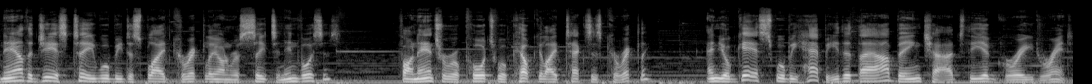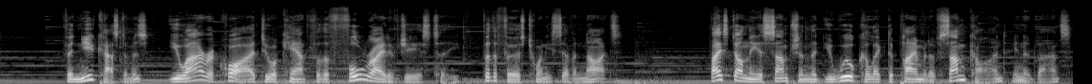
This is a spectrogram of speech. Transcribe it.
Now the GST will be displayed correctly on receipts and invoices, financial reports will calculate taxes correctly, and your guests will be happy that they are being charged the agreed rent. For new customers, you are required to account for the full rate of GST for the first 27 nights. Based on the assumption that you will collect a payment of some kind in advance,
